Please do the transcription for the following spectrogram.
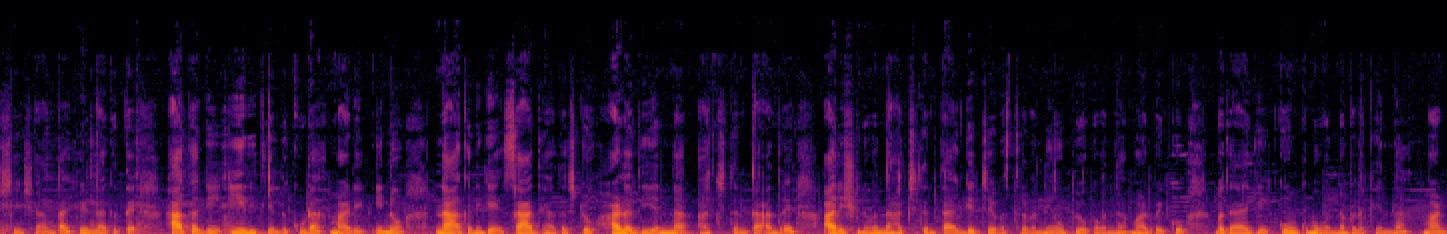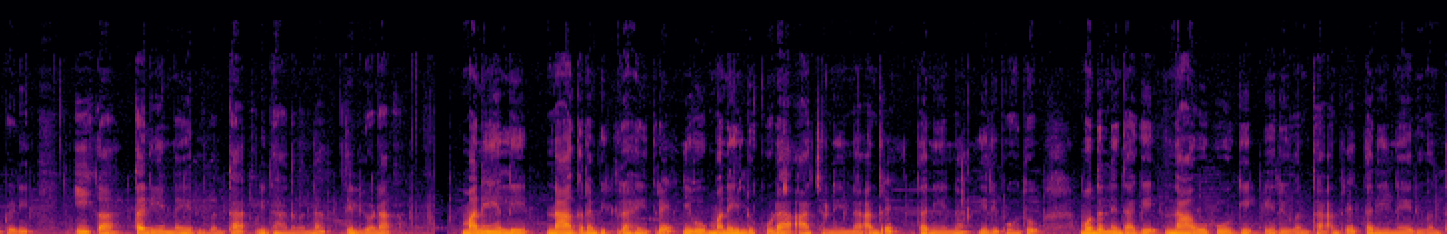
ವಿಶೇಷ ಅಂತ ಹೇಳಲಾಗುತ್ತೆ. ಹಾಗಾಗಿ ಈ ರೀತಿಯಲ್ಲೂ ಕೂಡ ಮಾಡಿ. ಇನ್ನು ನಾಗನಿಗೆ ಸಾಧ್ಯ ಆದಷ್ಟು ಹಳದಿಯನ್ನು ಹಚ್ಚಿದಂಥ ಅಂದರೆ ಅರಿಶಿಣವನ್ನು ಹಚ್ಚಿದಂಥ ಗೆಜ್ಜೆ ವಸ್ತ್ರವನ್ನೇ ಉಪಯೋಗವನ್ನು ಮಾಡಬೇಕು. ಬದಲಾಗಿ ಕುಂಕುಮವನ್ನು ಬಳಕೆಯನ್ನು ಮಾಡಬೇಡಿ. ಈಗ ತನಿಯನ್ನು ಎರೆಯುವಂಥ ವಿಧಾನವನ್ನು ತಿಳಿಯೋಣ. ಮನೆಯಲ್ಲಿ ನಾಗನ ವಿಗ್ರಹ ಇದ್ದರೆ ನೀವು ಮನೆಯಲ್ಲೂ ಕೂಡ ಆಚರಣೆಯನ್ನು ಅಂದರೆ ತನಿಯನ್ನು ಎರಿಬಹುದು. ಮೊದಲನೇದಾಗಿ ನಾವು ಹೋಗಿ ಎರೆಯುವಂಥ, ಅಂದರೆ ತನಿಯನ್ನು ಎರಿಯುವಂಥ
